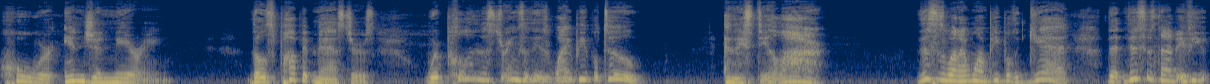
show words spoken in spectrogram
who were engineering. Those puppet masters were pulling the strings of these white people too. And they still are. This is what I want people to get that this is not, if you,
